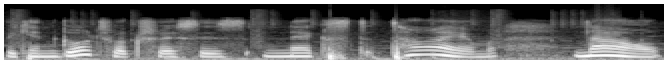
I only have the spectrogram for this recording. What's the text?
we can go to actresses next time. Now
